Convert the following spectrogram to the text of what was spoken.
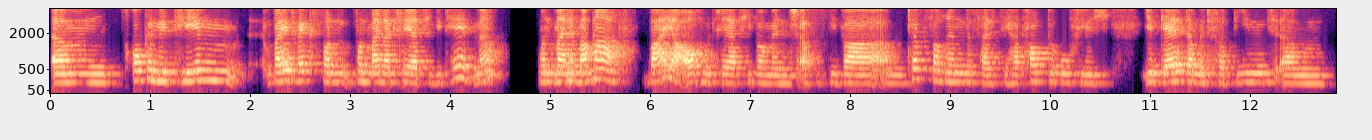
ähm, trockene Themen weit weg von, von meiner Kreativität. Ne? Und meine Mama war ja auch ein kreativer Mensch. Also sie war ähm, Töpferin, das heißt, sie hat hauptberuflich ihr Geld damit verdient, ähm,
